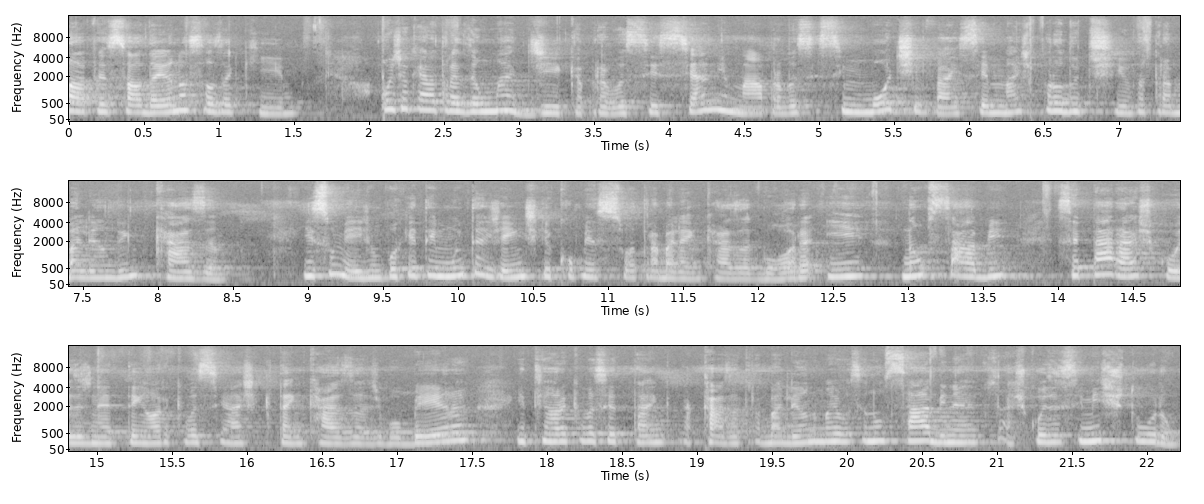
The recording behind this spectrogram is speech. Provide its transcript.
Olá pessoal, Dayana Souza aqui. Hoje eu quero trazer uma dica para você se animar, para você se motivar e ser mais produtiva trabalhando em casa. Isso mesmo, porque tem muita gente que começou a trabalhar em casa agora e não sabe separar as coisas, né? Tem hora que você acha que está em casa de bobeira e tem hora que você está em casa trabalhando, mas você não sabe, né? As coisas se misturam.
